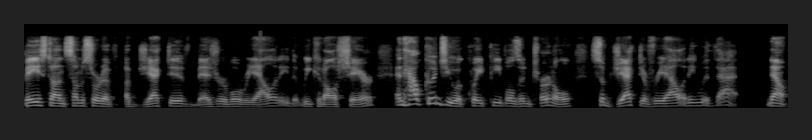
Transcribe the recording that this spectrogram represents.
based on some sort of objective, measurable reality that we could all share? And how could you equate people's internal subjective reality with that? Now,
